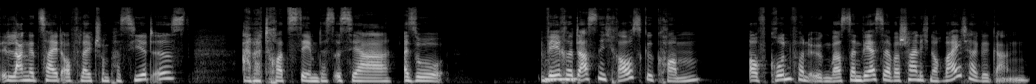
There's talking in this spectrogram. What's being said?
lange Zeit auch vielleicht schon passiert ist. Aber trotzdem, das ist ja, also wäre Mhm. das nicht rausgekommen aufgrund von irgendwas, dann wäre es ja wahrscheinlich noch weitergegangen.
